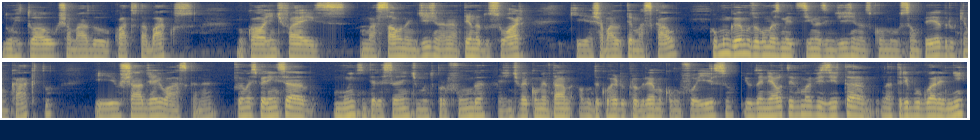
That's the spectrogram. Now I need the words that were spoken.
de um ritual chamado Quatro Tabacos, no qual a gente faz uma sauna indígena, né, a tenda do suor, que é chamado Temascal. Comungamos algumas medicinas indígenas, como o São Pedro, que é um cacto, e o chá de ayahuasca. Né? Foi uma experiência muito interessante, muito profunda. A gente vai comentar no decorrer do programa como foi isso. E o Daniel teve uma visita na tribo Guarani,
